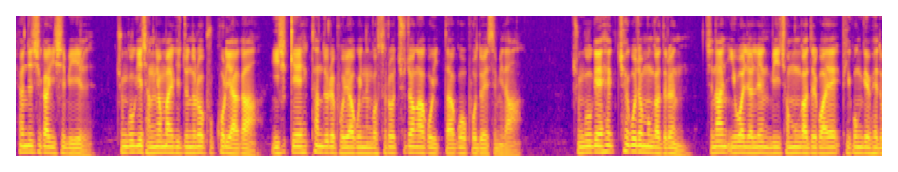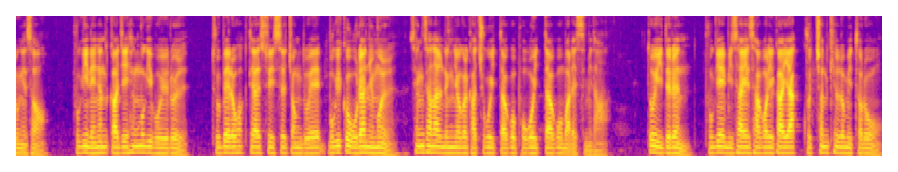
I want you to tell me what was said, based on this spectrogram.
현지 시각 22일 중국이 작년 말 기준으로 북코리아가 20개의 핵탄두를 보유하고 있는 것으로 추정하고 있다고 보도했습니다. 중국의 핵 최고 전문가들은 지난 2월 열린 미 전문가들과의 비공개 회동에서 북이 내년까지 핵무기 보유를 두 배로 확대할 수 있을 정도의 무기급 우라늄을 생산할 능력을 갖추고 있다고 보고 있다고 말했습니다. 또 이들은 북의 미사일 사거리가 약 9,000km로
